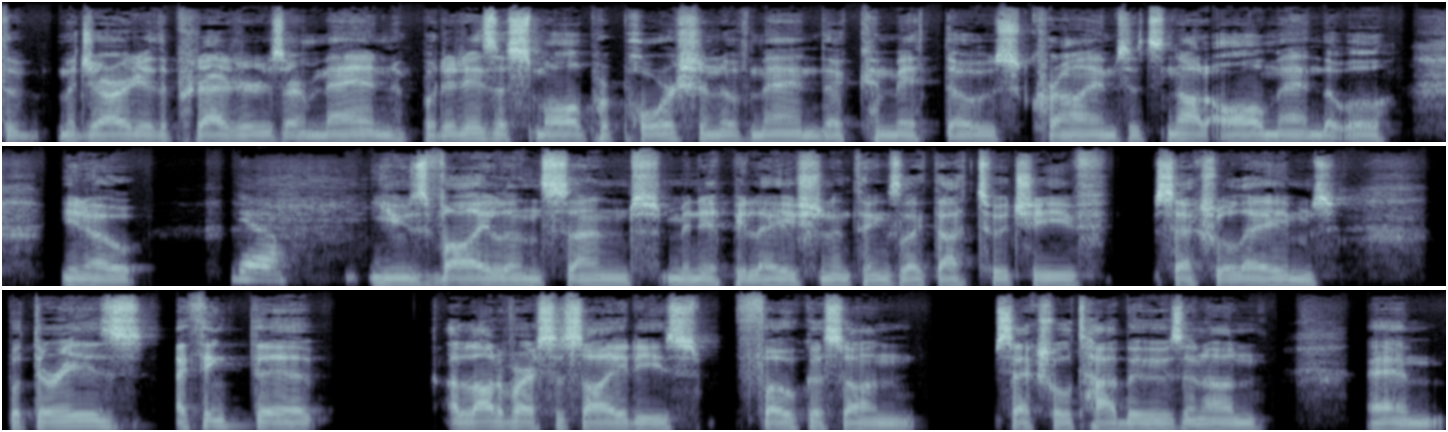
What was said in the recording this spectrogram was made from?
the majority of the predators are men, but it is a small proportion of men that commit those crimes. It's not all men that will, you know, yeah use violence and manipulation and things like that to achieve sexual aims. But there is, I think, the a lot of our societies focus on sexual taboos and on um,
